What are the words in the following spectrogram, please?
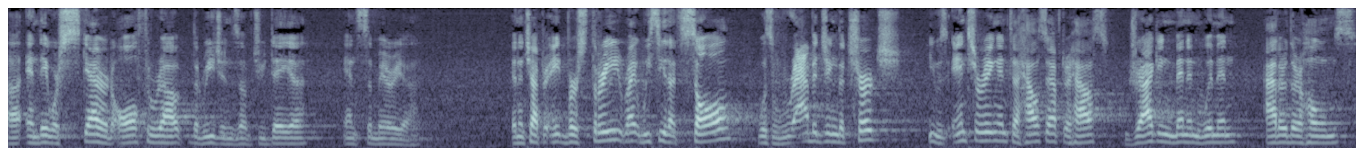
uh, and they were scattered all throughout the regions of Judea and Samaria. And in chapter 8, verse 3, right? We see that Saul was ravaging the church. He was entering into house after house, dragging men and women out of their homes,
